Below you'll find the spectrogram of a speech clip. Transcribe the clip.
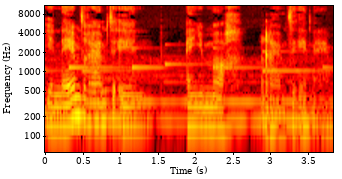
Je neemt ruimte in en je mag ruimte innemen.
